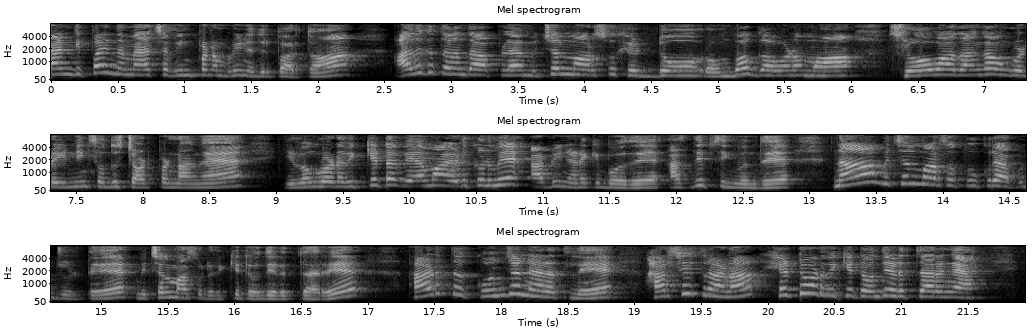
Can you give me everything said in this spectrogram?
கண்டிப்பாக இந்த மேட்சை வின் பண்ண முடியும்னு எதிர்பார்த்தோம். அதுக்கு தகுந்தாப்புல மிச்சல் மார்ஸும் ஹெட்டும் ரொம்ப கவனமாக ஸ்லோவாக தாங்க அவங்களோட இன்னிங்ஸ் வந்து ஸ்டார்ட் பண்ணாங்க. இவங்களோட விக்கெட்டை வேகமாக எடுக்கணுமே அப்படின்னு நினைக்கும் போது அஸ்தீப் சிங் வந்து நான் மிச்சல் மார்ஸை தூக்குறேன் அப்படின்னு சொல்லிட்டு மிச்சல் மார்ஸோட விக்கெட்டை வந்து எடுத்தாரு. அடுத்த கொஞ்ச நேரத்துல ஹர்ஷித் ராணா ஹெட்டோட விக்கெட்டை வந்து எடுத்தாருங்க.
